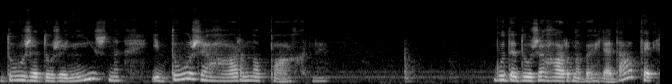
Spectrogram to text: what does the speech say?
Дуже-дуже ніжно і дуже гарно пахне. Буде дуже гарно виглядати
